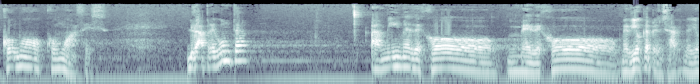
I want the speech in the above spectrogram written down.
¿cómo, cómo haces? La pregunta a mí me dejó, me dejó, me dio que pensar, me dio,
